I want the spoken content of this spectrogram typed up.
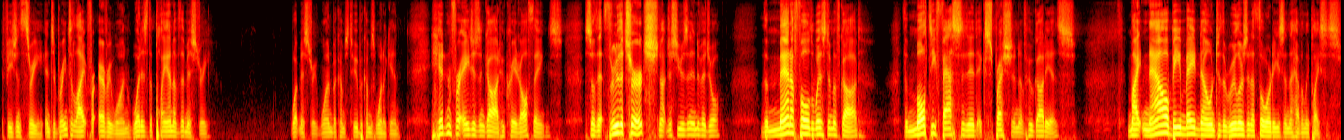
Ephesians 3 and to bring to light for everyone what is the plan of the mystery. What mystery? One becomes two, becomes one again. Hidden for ages in God who created all things, so that through the church, not just you as an individual, the manifold wisdom of God, the multifaceted expression of who God is, might now be made known to the rulers and authorities in the heavenly places.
